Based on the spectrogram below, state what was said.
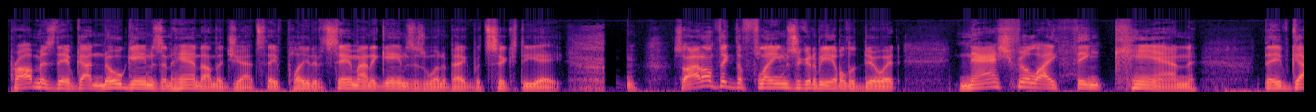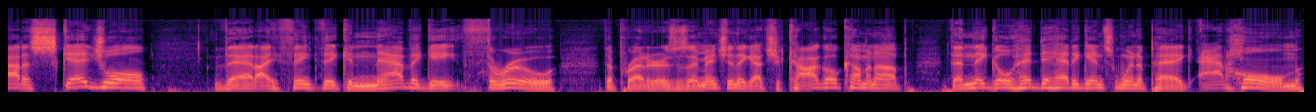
Problem is they've got no games in hand on the Jets. They've played the same amount of games as Winnipeg, but 68. So I don't think the Flames are going to be able to do it. Nashville, I think, can. They've got a schedule that I think they can navigate through the Predators. As I mentioned, they got Chicago coming up. Then they go head to head against Winnipeg at home.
